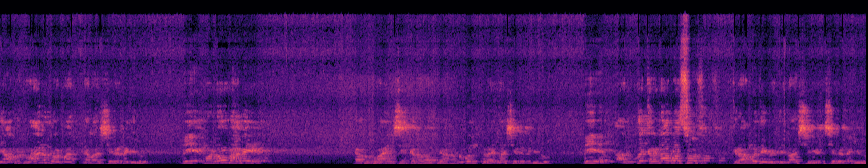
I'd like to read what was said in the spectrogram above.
त्या भगवान परमात्म्याला शरण गेलो. मी मनोभावे. त्या भगवान शंकराला त्या हनुमंतरायला शरण गेलो. मी अंतकरणापासून ग्रामदेवतेला शरण शरण गेलो.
